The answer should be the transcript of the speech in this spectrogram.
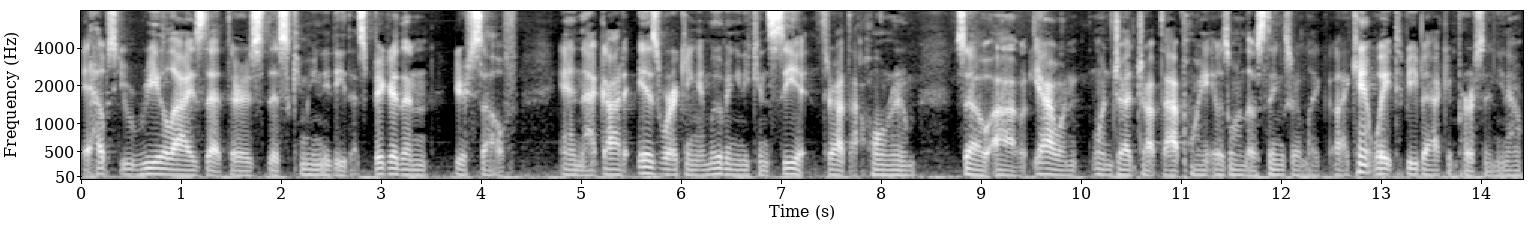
It helps you realize that there's this community that's bigger than yourself and that God is working and moving and you can see it throughout that whole room. So uh, yeah, when when Judd dropped that point, it was one of those things where I'm like, I can't wait to be back in person, you know,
